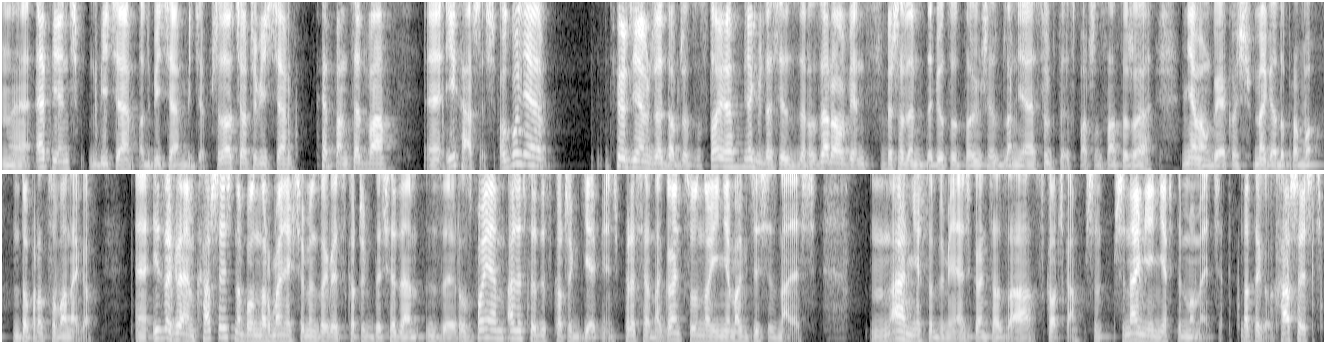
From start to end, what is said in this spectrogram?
E, E5, bicie, odbicie, bicie w przelocie oczywiście, hetman C2 e, i H6. Ogólnie twierdziłem, że dobrze tu stoję. Jak widać jest 0-0, więc wyszedłem z debiutu, to już jest dla mnie sukces, patrząc na to, że nie mam go jakoś mega dopracowanego. E, I zagrałem H6, no bo normalnie chciałbym zagrać skoczek D7 z rozwojem, ale wtedy skoczek G5, presja na gońcu, no i nie ma gdzie się znaleźć. Mm, A nie chcę wymieniać gońca za skoczka, przy, przynajmniej nie w tym momencie. Dlatego H6,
